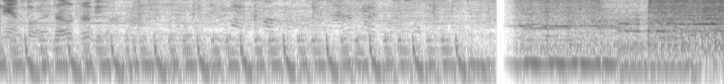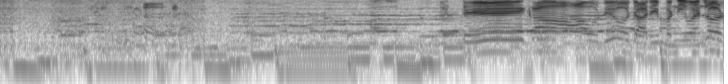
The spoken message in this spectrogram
pakaiannya kok nggak tahu tuh ya? DK audio dari Peniwan Lor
